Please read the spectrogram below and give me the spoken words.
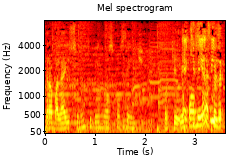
trabalhar isso muito bem no nosso consciente. Porque eu É que posso nem a vida. coisa,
